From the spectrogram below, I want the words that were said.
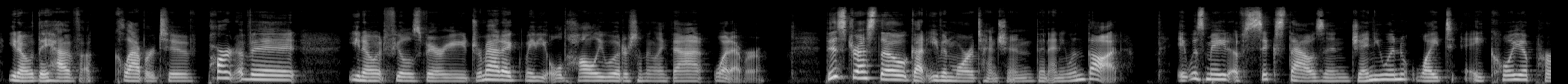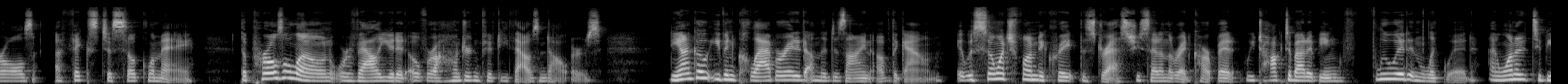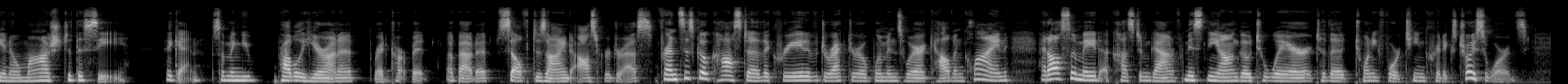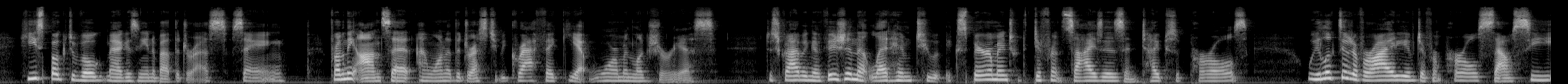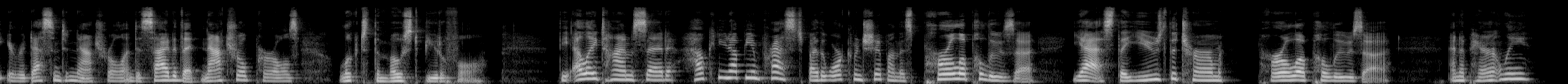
You know, they have a collaborative part of it. You know, it feels very dramatic, maybe old Hollywood or something like that, whatever. This dress though got even more attention than anyone thought. It was made of 6,000 genuine white Akoya pearls affixed to silk lame. The pearls alone were valued at over $150,000. Nyong'o even collaborated on the design of the gown. It was so much fun to create this dress, she said on the red carpet. We talked about it being fluid and liquid. I wanted it to be an homage to the sea. Again, something you probably hear on a red carpet about a self designed Oscar dress. Francisco Costa, the creative director of women's wear at Calvin Klein, had also made a custom gown for Miss Nyong'o to wear to the 2014 Critics' Choice Awards. He spoke to Vogue magazine about the dress, saying, From the onset, I wanted the dress to be graphic yet warm and luxurious, describing a vision that led him to experiment with different sizes and types of pearls. We looked at a variety of different pearls, South Sea, iridescent, and natural, and decided that natural pearls looked the most beautiful. The LA Times said, How can you not be impressed by the workmanship on this Pearlapalooza? Yes, they used the term Pearlapalooza. And apparently,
